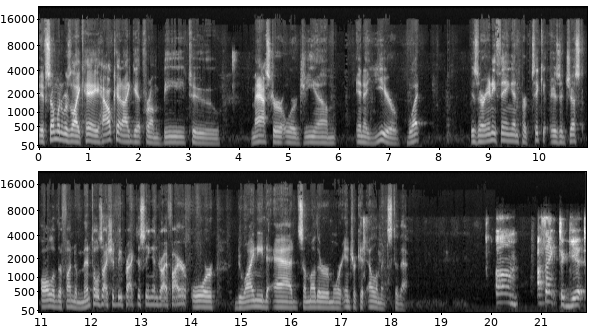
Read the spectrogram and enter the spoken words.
if someone was like, "Hey, how can I get from B to master or GM in a year, what is there anything in particular? Is it just all of the fundamentals I should be practicing in dry fire, or do I need to add some other more intricate elements to that? Um, I think to get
